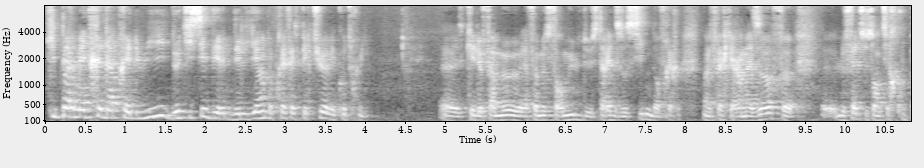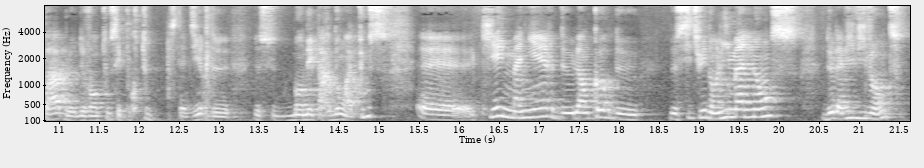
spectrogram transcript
qui permettrait, d'après lui, de tisser des, liens à peu près respectueux avec autrui. Euh, qui est le fameux, la fameuse formule de Starets Zosim dans, le frère Karamazov, euh, le fait de se sentir coupable devant tous et pour tout, c'est-à-dire de, de, se demander pardon à tous, euh, qui est une manière, de, là encore, de, de situer dans l'immanence de la vie vivante,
